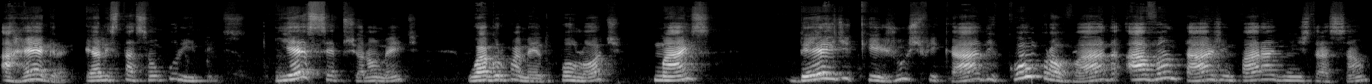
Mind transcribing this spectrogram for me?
a regra é a licitação por itens e, excepcionalmente, o agrupamento por lote, mas desde que justificada e comprovada a vantagem para a administração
